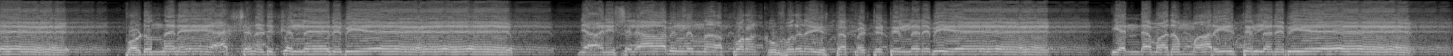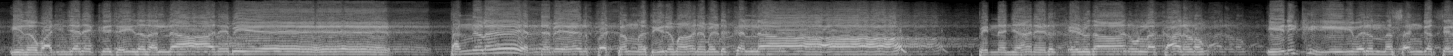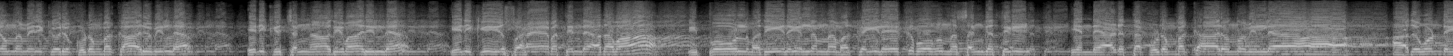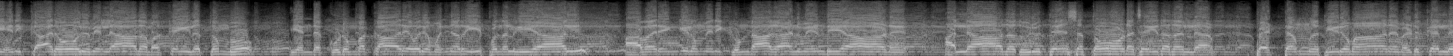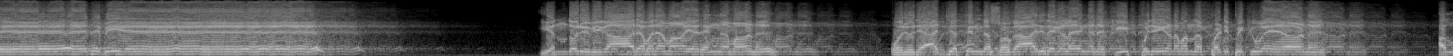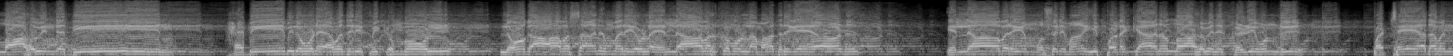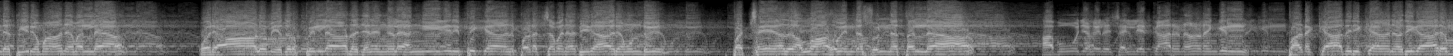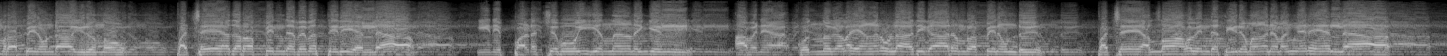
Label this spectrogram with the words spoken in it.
പൊടുന്നനെ ആക്ഷൻ എടുക്കല്ലേ നബിയേ? ഞാൻ ഇസ്ലാമിൽ നിന്ന് അപ്പുറം കുഫറിനെ ഇഷ്ടപ്പെട്ടിട്ടില്ല നബിയേ. എന്റെ മതം മാറിയിട്ടില്ല നബിയേ. ഇത് വഞ്ചനയ്ക്ക് ചെയ്തതല്ല നബിയേ. തങ്ങൾ എന്റെ മേൽ പെട്ടെന്ന് തീരുമാനമെടുക്കല്ല. പിന്നെ ഞാൻ എഴുതാനുള്ള കാരണം എനിക്ക് ഈ വരുന്ന സംഘത്തിലൊന്നും എനിക്കൊരു കുടുംബക്കാരുമില്ല. എനിക്ക് ചങ്ങാതിമാരില്ല. എനിക്ക് സ്വഹേബത്തിന്റെ അഥവാ ഇപ്പോൾ മദീനയിൽ നിന്ന് മക്കയിലേക്ക് പോകുന്ന സംഘത്തിൽ എന്റെ അടുത്ത കുടുംബക്കാരൊന്നുമില്ല. അതുകൊണ്ട് എനിക്കാരോരുമില്ലാതെ മക്കയിലെത്തുമ്പോ എന്റെ കുടുംബക്കാരെ ഒരു മുന്നറിയിപ്പ് നൽകിയാൽ അവരെങ്കിലും എനിക്കുണ്ടാകാൻ വേണ്ടിയാണ്. അല്ലാതെ ദുരുദ്ദേശത്തോടെ ചെയ്തതല്ല. പെട്ടെന്ന് തീരുമാനമെടുക്കല്ലേ നബിയേ? എന്തൊരു വികാരപരമായ രംഗമാണ്. ഒരു രാജ്യത്തിന്റെ സ്വകാര്യതകളെ എങ്ങനെ കീപ്പ് ചെയ്യണമെന്ന് പഠിപ്പിക്കുകയാണ്. അള്ളാഹുവിന്റെ ദീൻ ഹബീബിലൂടെ അവതരിപ്പിക്കുമ്പോൾ ലോകാവസാനം വരെയുള്ള എല്ലാവർക്കുമുള്ള മാതൃകയാണ്. എല്ലാവരെയും മുസ്ലിമായി പടയ്ക്കാൻ അള്ളാഹുവിന് കഴിവുണ്ട്. പക്ഷേ അതവന്റെ തീരുമാനമല്ല. ഒരാളും എതിർപ്പില്ലാതെ ജനങ്ങളെ അംഗീകരിപ്പിക്കാൻ പടച്ചവൻ അധികാരമുണ്ട്. പക്ഷേ അത് അള്ളാഹുവിന്റെ സുന്നത്തല്ല. അബൂജഹൽ ശല്യക്കാരനാണെങ്കിൽ പടയ്ക്കാതിരിക്കാൻ അധികാരം റബ്ബിനുണ്ടായിരുന്നു. പക്ഷേ അത് റബ്ബിന്റെ വ്യവസ്ഥിതിയല്ല. ഇനി പടച്ചുപോയി എന്നാണെങ്കിൽ അവനെ കൊന്നുകളയാനുള്ള അധികാരം റബ്ബിനുണ്ട്. പക്ഷേ അള്ളാഹുവിന്റെ തീരുമാനം അങ്ങനെയല്ല.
